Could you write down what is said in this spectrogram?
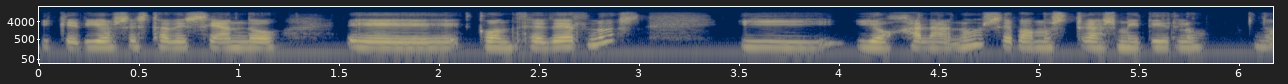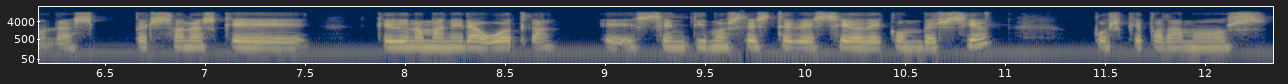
y que Dios está deseando eh, concedernos y, ojalá ¿no? sepamos transmitirlo. Las personas que, de una manera u otra sentimos este deseo de conversión, pues que podamos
